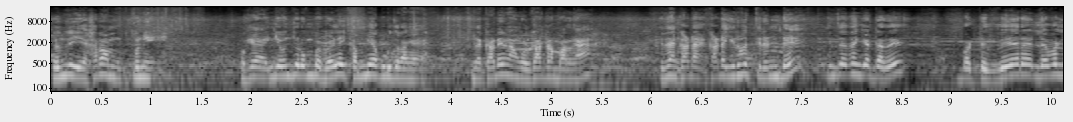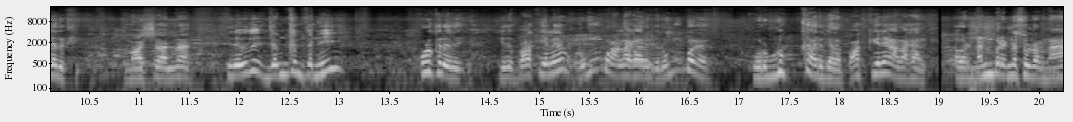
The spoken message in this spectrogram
இது வந்து எஹராம் துணி. ஓகே இங்கே வந்து ரொம்ப விலை கம்மியாக கொடுக்குறாங்க. இந்த கடையை நான் உங்களுக்கு காட்டுறேன் பாருங்கள் இதான் கடை. கடை இருபத்தி ரெண்டு இந்த தான் கேட்டார். பட்டு வேறு லெவலில் இருக்குது மாஷா எல்லாம் இது வந்து ஜம்ஜம் தண்ணி கொடுக்குறது. இதை பார்க்கையில் ரொம்ப அழகாக இருக்குது ரொம்ப ஒரு லுக்காக இருக்குது அதை பார்க்கையிலே அழகாக இருக்குது அவர் நண்பர் என்ன சொல்கிறாருன்னா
